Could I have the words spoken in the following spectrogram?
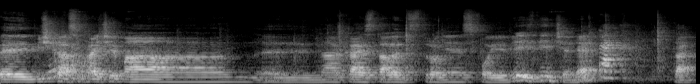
Y, Miśka, słuchajcie, ma y, na KS Talent stronie swoje zdjęcie, nie? Tak. Tak.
